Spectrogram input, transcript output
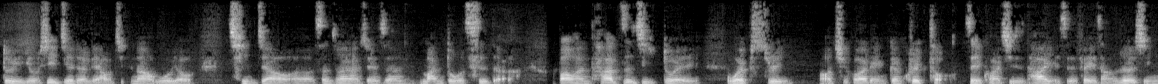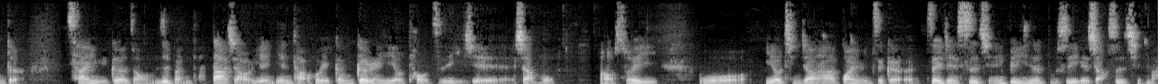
对游戏界的了解，那我有请教呃申川亮先生蛮多次的了。包含他自己对 Web Three 啊区块链跟 Crypto 这一块，其实他也是非常热心的，参与各种日本的大小研研讨会，跟个人也有投资一些项目哦，所以我有请教他关于这个这件事情，因为毕竟不是一个小事情嘛，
